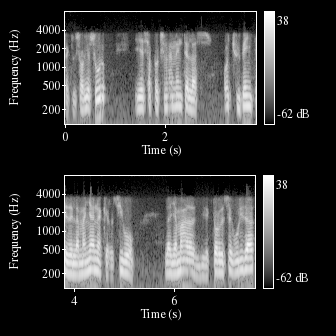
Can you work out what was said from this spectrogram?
reclusorio sur, y es aproximadamente las 8 y 20 de la mañana que recibo la llamada del director de seguridad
